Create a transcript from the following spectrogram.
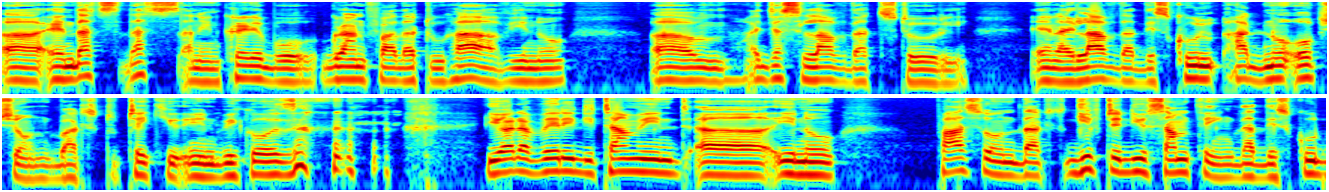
uh, and that's that's an incredible grandfather to have you know um, i just love that story and i love that the school had no option but to take you in because you had a very determined uh, you know person that gifted you something that the school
